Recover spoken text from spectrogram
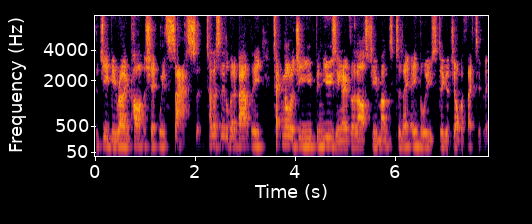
the GB Rowing partnership with SAS. Tell us a little bit about the technology you've been using over the last few months to enable you to do your job effectively.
